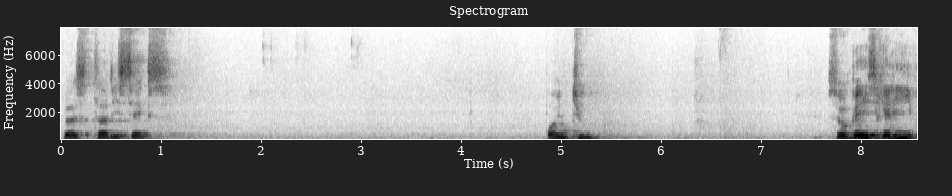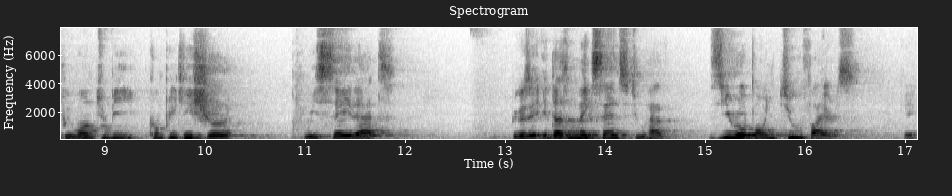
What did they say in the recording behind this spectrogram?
plus 36.2. So basically, if we want to be completely sure, we say that, because it, doesn't make sense to have 0.2 fires. Okay?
